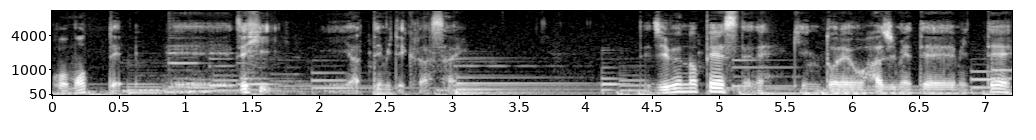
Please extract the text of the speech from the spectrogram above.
を持って、えー、ぜひやってみてください。で自分のペースでね筋トレを始めてみて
